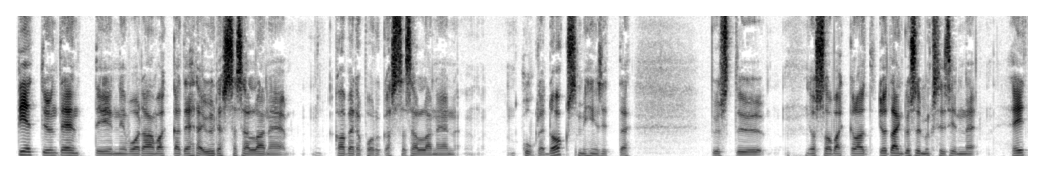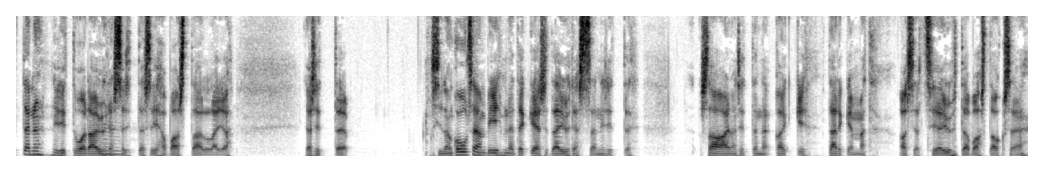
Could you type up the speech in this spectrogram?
tiettyyn tenttiin, niin voidaan vaikka tehdä yhdessä sellainen kaveripurkassa sellainen Google Docs, mihin sitten pystyy, jos on vaikka jotain kysymyksiä sinne heittänyt, niin sitten voidaan mm. yhdessä sitten siihen vastailla ja, ja sitten siinä kun useampi ihminen tekee sitä yhdessä, niin sitten saa aina sitten ne kaikki tärkeimmät asiat siihen yhteen vastaukseen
